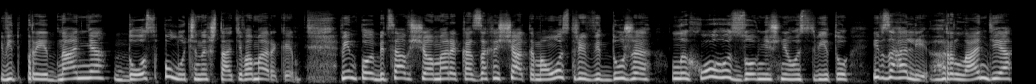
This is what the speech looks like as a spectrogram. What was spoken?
від приєднання до Сполучених Штатів Америки. Він пообіцяв, що Америка захищатиме острів від дуже лихого зовнішнього світу, і взагалі Гренландія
